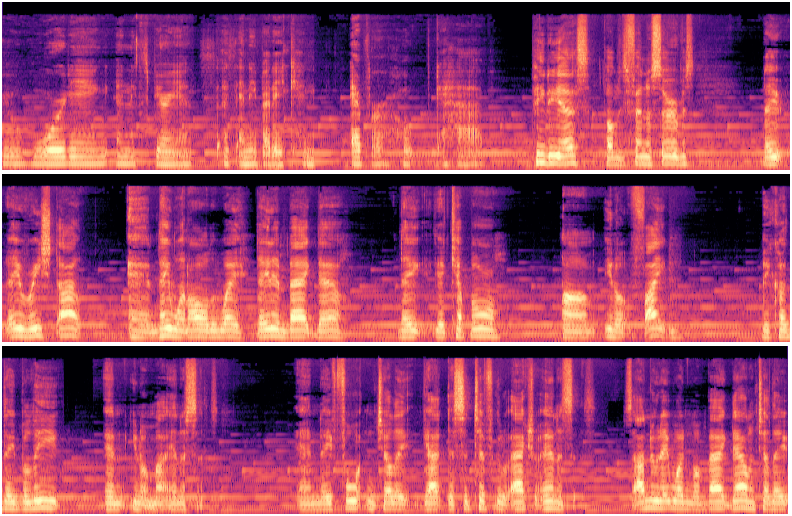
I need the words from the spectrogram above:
rewarding an experience as anybody can ever hope to have. PDS, Public Defender Service, they, they reached out and they went all the way. They didn't back down. They, they kept on, um, you know, fighting because they believed in, you know, my innocence and they fought until they got the certificate of actual innocence. So I knew they wasn't gonna back down until they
